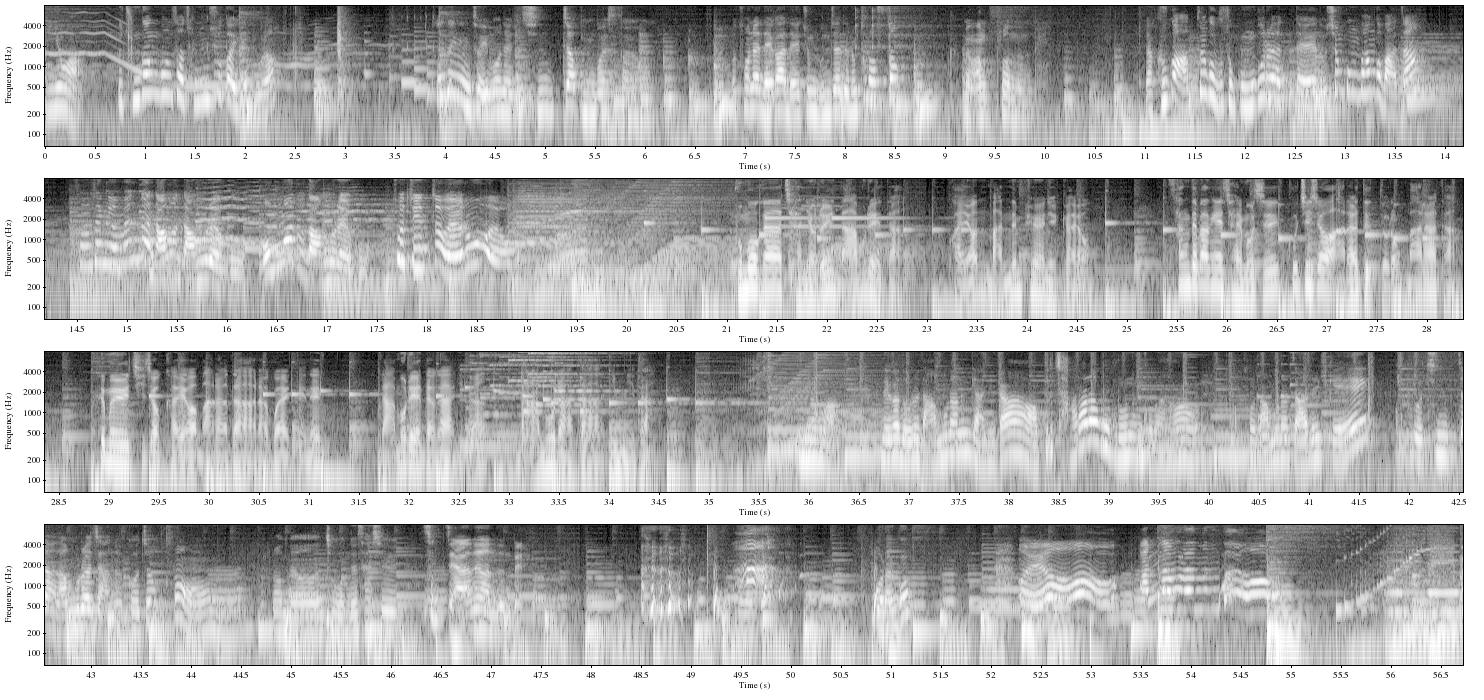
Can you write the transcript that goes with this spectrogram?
민영아, 그 중간고사 점수가 이게 뭐야? 선생님 저 이번에 진짜 공부했어요. 너 전에 내가 내준 문제들은 풀었어? 그건 안 풀었는데. 야 그거 안 풀고 무슨 공부를 했대? 너 시험 공부한 거 맞아? 선생님 맨날 나만 나무래고 엄마도 나무래고 저 진짜 외로워요. 부모가 자녀를 나무래다. 과연 맞는 표현일까요? 상대방의 잘못을 꾸짖어 알아듣도록 말하다. 흠을 지적하여 말하다라고 할 때는 나무래다가 아니라 나무라다입니다. 민영아, 내가 너를 나무라는 게 아니라 앞으로 잘하라고 그러는 거야. 앞으로 나무라지 않을게. 앞으로 진짜 나무라지 않을 거죠? 그럼. 그러면 저 오늘 사실 숙제 안 해왔는데. 뭐라고? 어, 왜요? 안 나무라면서요. 우리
